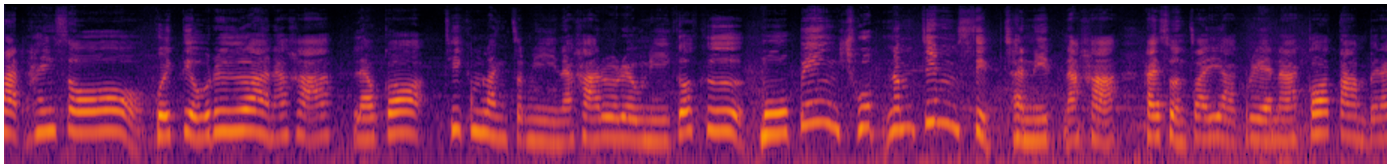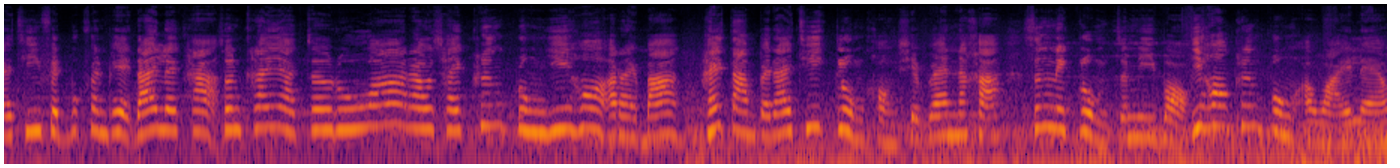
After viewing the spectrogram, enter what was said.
ลัดไฮโซก๋วยเตี๋ยวเรือนะคะ แล้วก็ที่กำลังจะมีนะคะ เร็วๆนี้ก็คือหมูปิ้งชุบน้ำจิ้ม 10 ชนิดนะคะ ใครสนใจอยากเรียนนะ ก็ตามไปได้ที่ Facebook Fanpage ได้เลยค่ะ ส่วนใครอยากจะรู้ว่าเราใช้เครื่องปรุงยี่ห้ออะไรบ้าง ให้ตามไปได้ที่กลุ่มของเชฟแว่นนะคะ ซึ่งในกลุ่มจะมีบอกยี่ห้อเครื่องปรุงเอาไว้แล้ว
